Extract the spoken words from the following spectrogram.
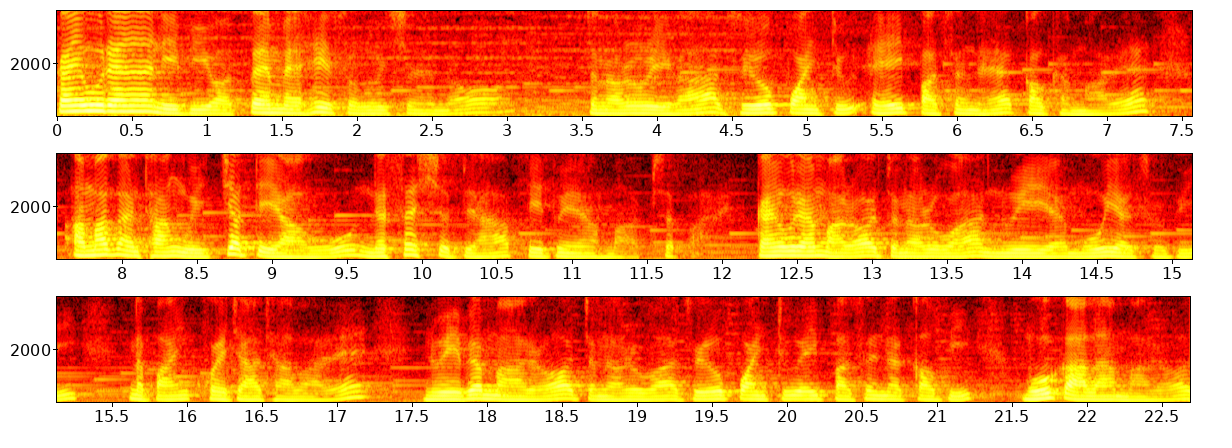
ကံယူရန်ကနေပြီးတော့တည်မယ်ဟဲ့ဆိုလို့ရှိရင်တော့ကျွန်တော်တို့တွေက0.28%နဲ့ကောက်ခံပါတယ်အာမခံထားငွေကြက်တရာကို28ပြားပေးသွင်းရမှာဖြစ်ပါတယ် ကံယူရန်မှာတော့ကျွန်တော်တို့ကຫນွေရမိုးရဆိုပြီးနှစ်ပိုင်းခွဲခြားထားပါတယ်။ຫນွေဘက်မှာတော့ကျွန်တော်တို့က0.28%နဲ့ကောက်ပြီးမိုးကာလမှာတော့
